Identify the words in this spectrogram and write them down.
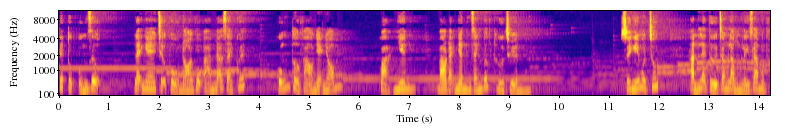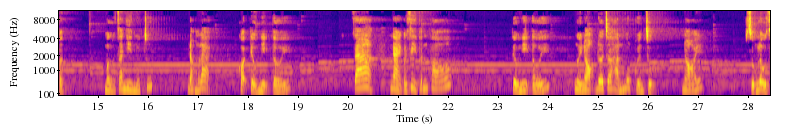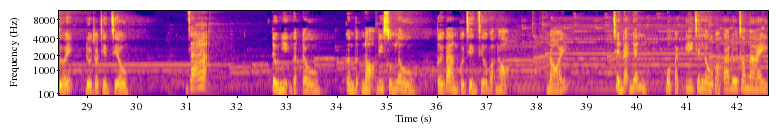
Tiếp tục uống rượu, lại nghe triệu phổ nói vụ án đã giải quyết, cũng thở phào nhẹ nhõm. Quả nhiên, bao đại nhân danh bức thư truyền. Suy nghĩ một chút, hắn lại từ trong lòng lấy ra một vật, mở ra nhìn một chút, đóng lại, gọi tiểu nhị tới. Ra, ngài có gì phân phó? Tiểu nhị tới, người nọ đưa cho hắn một quyển trục nói Xuống lầu dưới, đưa cho triển chiêu. Dạ. Tiểu nhị gật đầu, cầm vật nọ đi xuống lầu, tới bàn của triển chiêu bọn họ. Nói, triển đại nhân, một bạch y trên lầu bảo ta đưa cho ngài.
